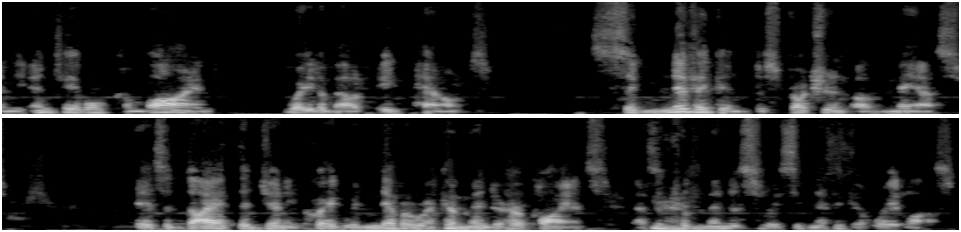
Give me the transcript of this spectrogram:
and the end table combined weighed about eight pounds. Significant destruction of mass. It's a diet that Jenny Craig would never recommend to her clients. That's a tremendously significant weight loss.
